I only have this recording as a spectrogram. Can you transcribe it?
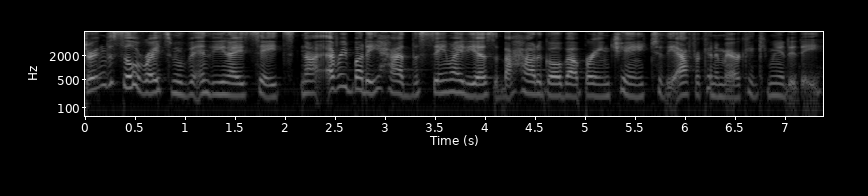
During the civil rights movement in the United States, not everybody had the same ideas about how to go about bringing change to the African American community.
